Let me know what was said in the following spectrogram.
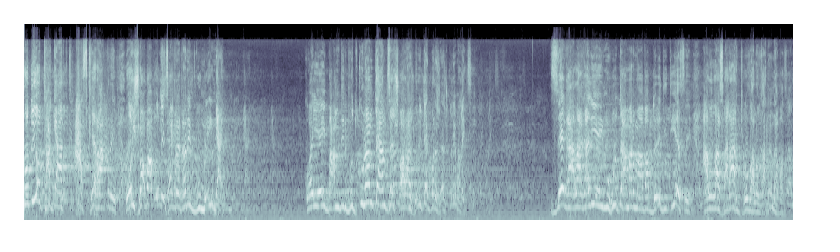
যদিও থাকে আজকে রাত্রে, ওই সভাপতি, সেক্রেটারি ঘুমেই নাই। কই এই বান্দির ভূত কুনান্তে আনছে, সরাসরি তো একবার শেষ করে ফেলাইছে। যে গালাগালি এই মুহূর্তে আমার মা বাপ ধরে দিতেছে আল্লাহ ছাড়া আর কেউ ভালো জানে না বাজান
